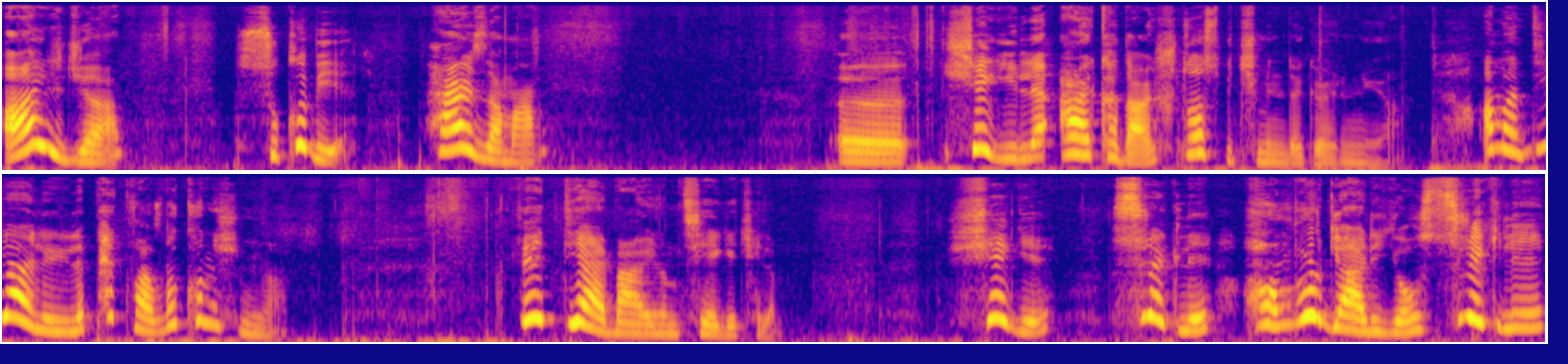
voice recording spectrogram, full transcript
ayrıca Scooby her zaman e, Shaggy arkadaş, dost biçiminde görünüyor. Ama diğerleriyle pek fazla konuşmuyor. Ve diğer bir ayrıntıya geçelim. Shaggy sürekli hamburger yiyor, sürekli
